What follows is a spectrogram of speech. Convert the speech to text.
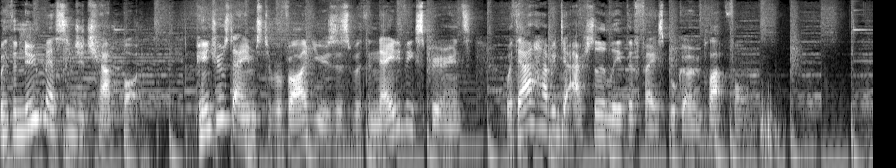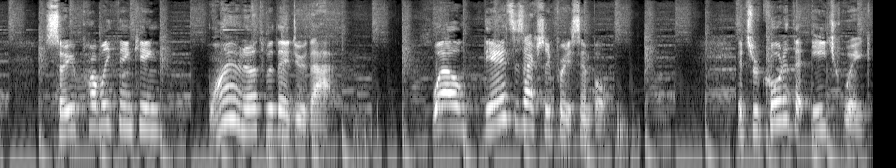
With a new Messenger chatbot, Pinterest aims to provide users with a native experience without having to actually leave the Facebook owned platform. So you're probably thinking, why on earth would they do that? Well, the answer is actually pretty simple. It's recorded that each week,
